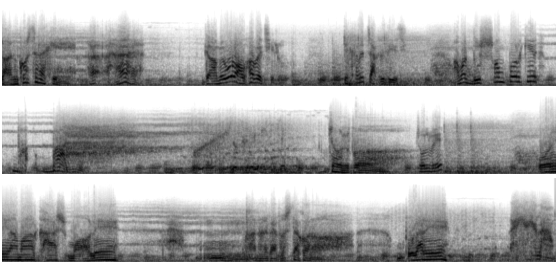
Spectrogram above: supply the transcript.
জয়েন করছে নাকি? হ্যাঁ, হ্যাঁ গ্রামে ওর অভাবে ছিল। এখানে চাকরি দিয়েছি। আমার দুঃসম্পর্কের ভা- ভাগ্নি চলবো। চলবে? ওরে আমার খাস মহলে আনার ব্যবস্থা করো। বোলারে গেলাম।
